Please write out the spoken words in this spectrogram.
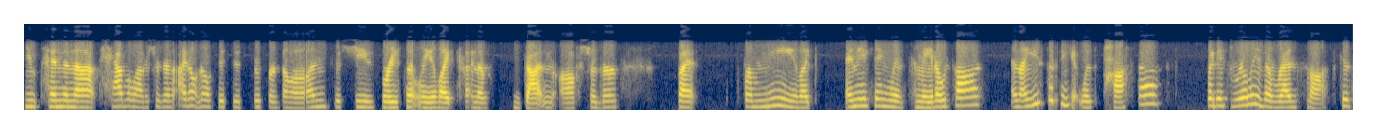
you tend to not have a lot of sugar, and I don't know if this is true for Dawn, because she's recently like kind of gotten off sugar, but for me, like anything with tomato sauce, and I used to think it was pasta, but it's really the red sauce. Because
